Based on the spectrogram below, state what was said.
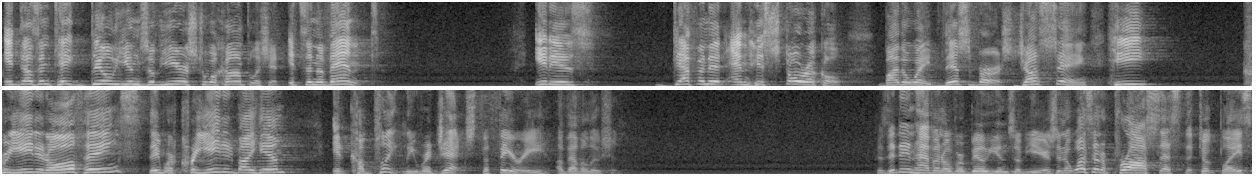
It doesn't take billions of years to accomplish it, it's an event. It is definite and historical. By the way, this verse, just saying He created all things, they were created by Him, it completely rejects the theory of evolution because it didn't happen over billions of years and it wasn't a process that took place.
